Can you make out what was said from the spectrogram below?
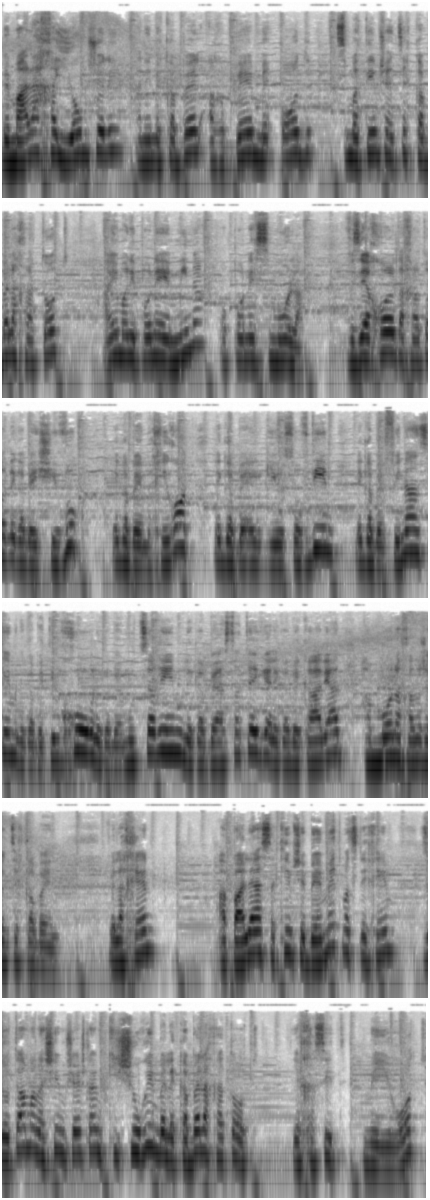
במהלך היום שלי אני מקבל הרבה מאוד צמתים שאני צריך לקבל החלטות, האם אני פונה ימינה או פונה שמאלה. וזה יכול להיות החלטות לגבי שיווק, לגבי מכירות, לגבי גיוס עובדים, לגבי פיננסים, לגבי תמחור, לגבי מוצרים, לגבי אסטרטגיה, לגבי קהל יעד, המון החלטות שאני צריך לקבל. ולכן, הבעלי העסקים שבאמת מצליחים, זה אותם אנשים שיש להם כישורים בלקבל החלטות יחסית מהירות,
